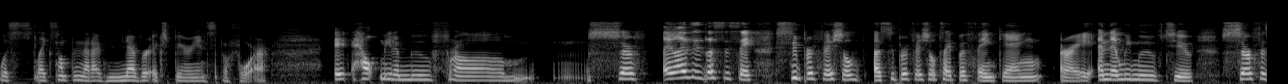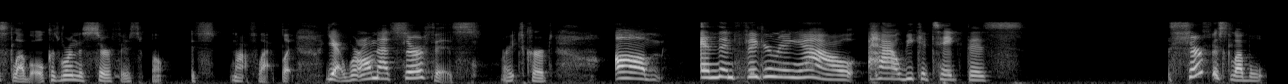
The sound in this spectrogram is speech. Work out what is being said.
was like something that I've never experienced before. It helped me to move from surf let's, let's just say superficial a superficial type of thinking all right and then we move to surface level because we're on the surface well it's not flat but yeah we're on that surface right it's curved um and then figuring out how we could take this surface level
